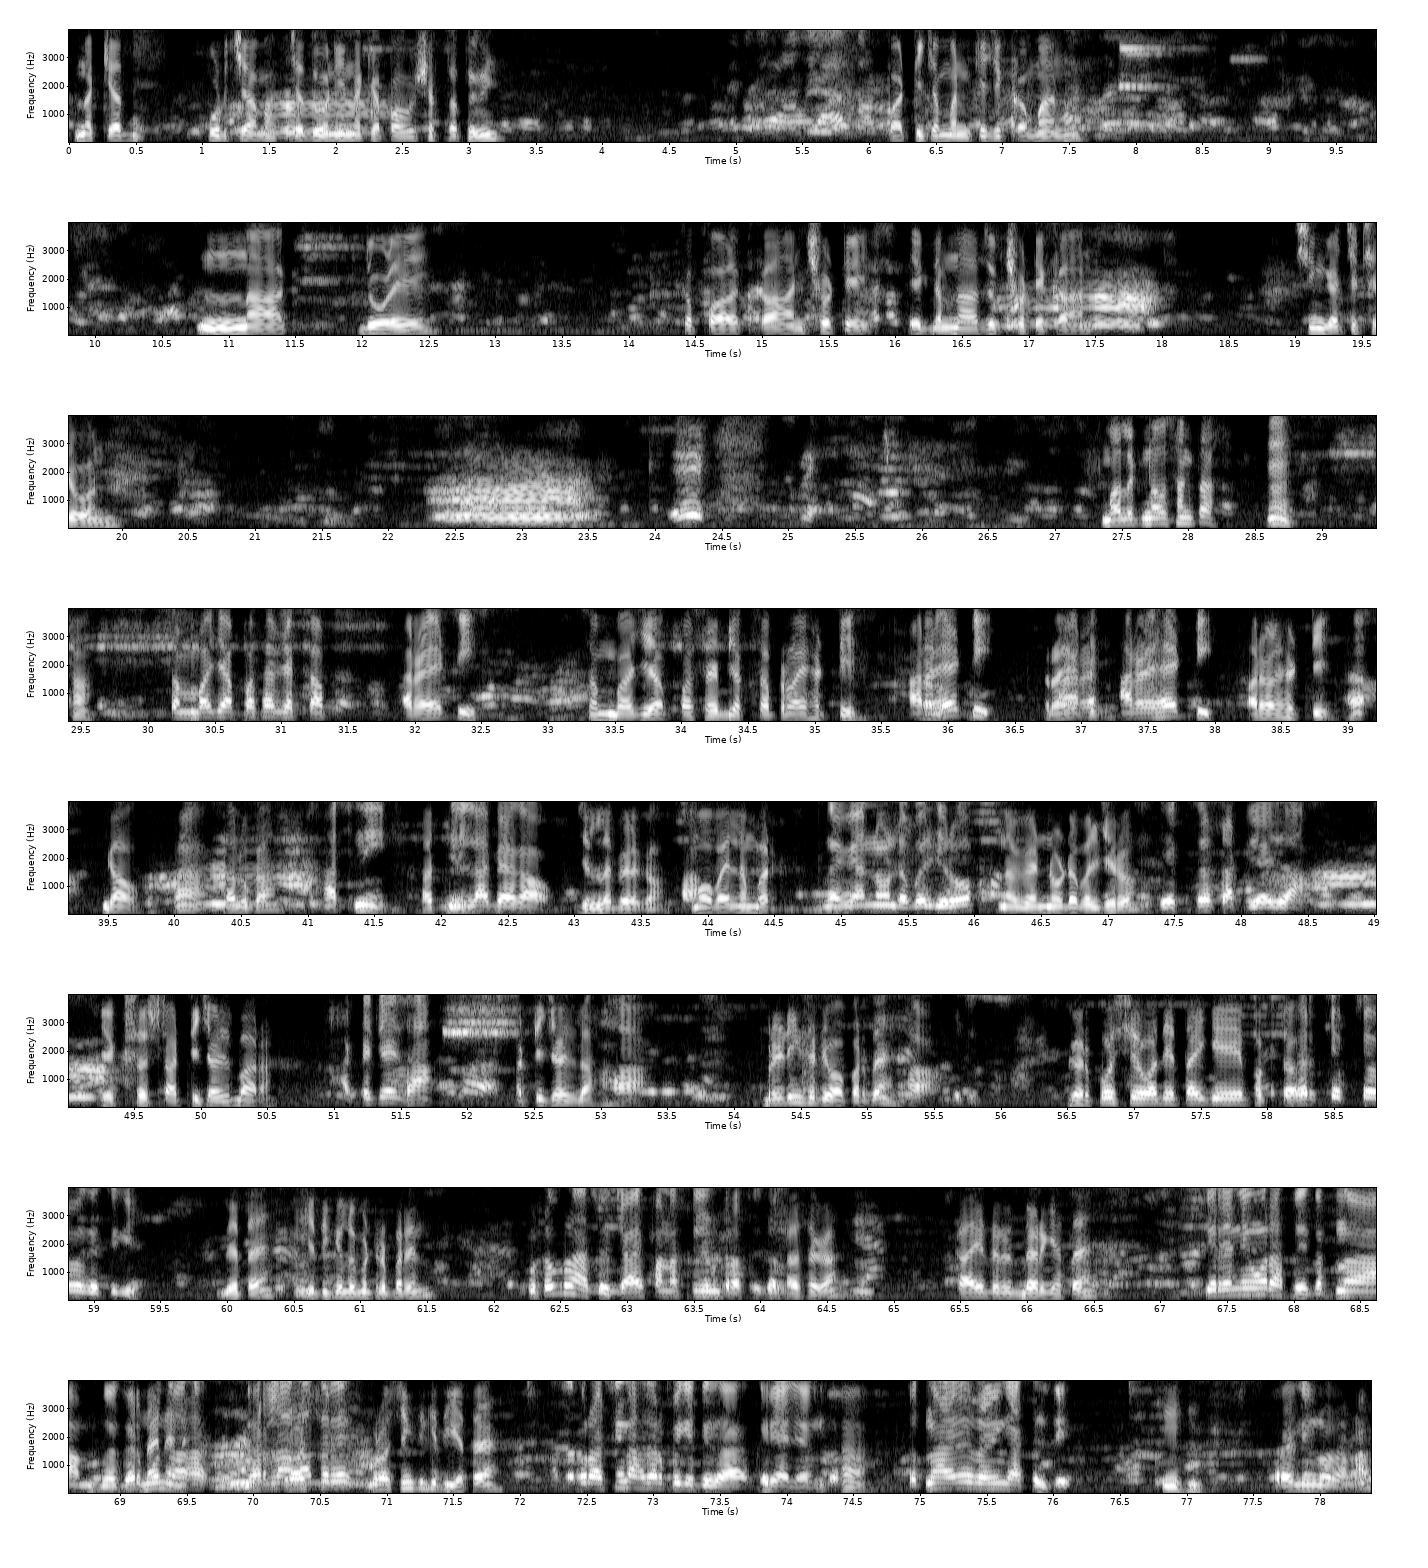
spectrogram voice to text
नक्यात पुढच्या मागच्या दोन्ही नक्या पाहू शकता तुम्ही. पाठीच्या मनकेची कमान. नाक डोळे कपाळ कान छोटे एकदम नाजूक छोटे कान. शिंगाची ठेवण. मालक नाव सांगता? हम्म. हा. संभाजी अप्पासाहेब जगताप अरळ्याटी संभाजी अप्पासाहेब जगताप रायहट्टी. रायहट्टी. अरळ्याटी अरळहट्टी. हा. गाव? हा. तालुका? अथनी. जिल्हा बेळगाव. जिल्हा बेळगाव. Mobile number? नव्याण्णव डबल झिरो नव्याण्णव डबल झिरो. एकसष्ट अठ्ठेचाळीस दहा. एकसष्ट अठ्ठेचाळीस बारा. अठ्ठेचाळीस दहा. अठ्ठेचाळीस दहा. हा. ब्रिडिंगसाठी वापरताय? हा. घरपोच सेवा देताय की फक्त घरचे सेवा देतो की. देताय? किती किलोमीटर पर्यंत? कुठं पण असतो चाळीस पन्नास किलोमीटर असतो असं का? काय दर दर घेताय? ते रनिंगवर राहते त्यातनं घर नाही, नाही, नाही. घरला आला तर क्रॉसिंगचे किती घेताय क्रॉसिंग हजार रुपये घेते जा- घरी आल्यानंतर. हा. त्यातनं रनिंग असेल ते. हम्म, हम्म. रनिंग वर राहणार.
